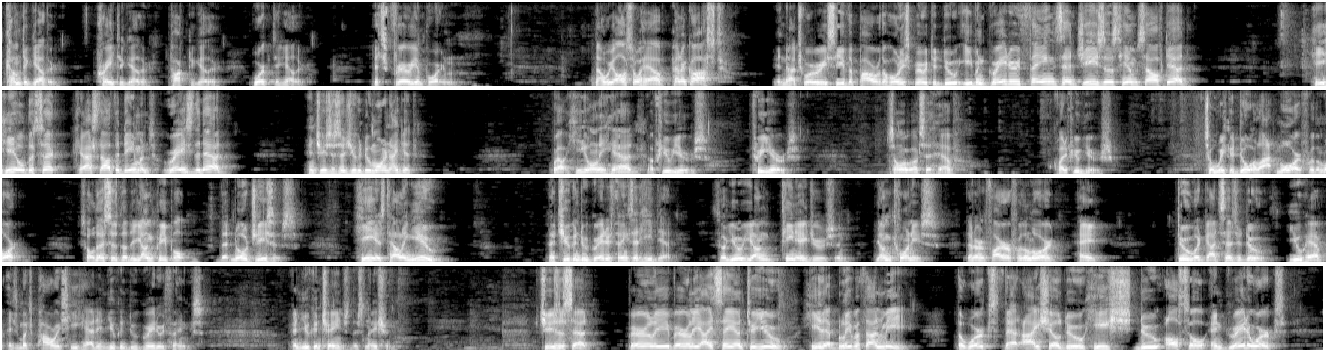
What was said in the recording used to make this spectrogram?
come together, pray together, talk together, work together. It's very important. Now, we also have Pentecost, and that's where we receive the power of the Holy Spirit to do even greater things than Jesus himself did. He healed the sick, cast out the demons, raised the dead. And Jesus says, You can do more than I did. Well, he only had a few years, three years. Some of us have quite a few years. So we could do a lot more for the Lord. So this is the young people that know Jesus. He is telling you that you can do greater things that he did. So you young teenagers and young 20s that are on fire for the Lord, hey, do what God says to do. You have as much power as he had and you can do greater things. And you can change this nation. Jesus said, Verily, verily, I say unto you, he that believeth on me, the works that I shall do, he do also, and greater works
